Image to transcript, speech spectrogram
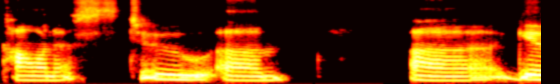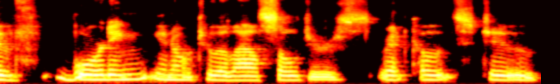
colonists to um, uh, give boarding, you know, to allow soldiers, redcoats, to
